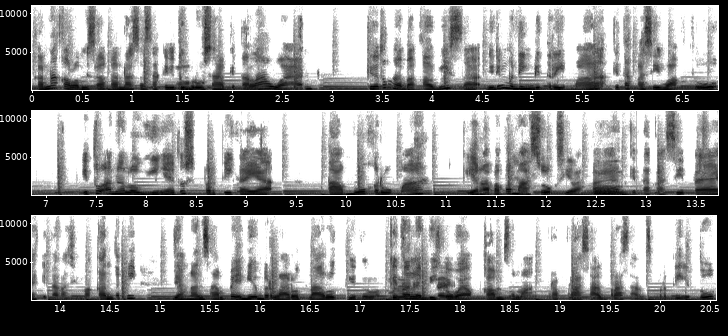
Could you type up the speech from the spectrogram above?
karena kalau misalkan rasa sakit itu berusaha kita lawan kita tuh nggak bakal bisa. Jadi mending diterima kita kasih waktu. Itu analoginya itu seperti kayak tamu ke rumah ya nggak apa-apa masuk silahkan kita kasih teh kita kasih makan tapi jangan sampai dia berlarut-larut gitu loh. Kita lebih ke welcome sama perasaan-perasaan seperti itu.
